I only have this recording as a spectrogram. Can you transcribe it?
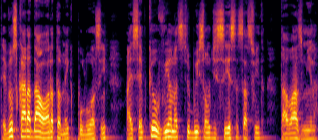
Teve uns caras da hora também que pulou, assim, mas sempre que eu via na distribuição de cestas, essas fitas, tava as minas.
